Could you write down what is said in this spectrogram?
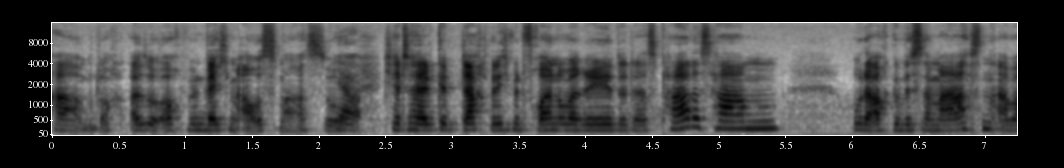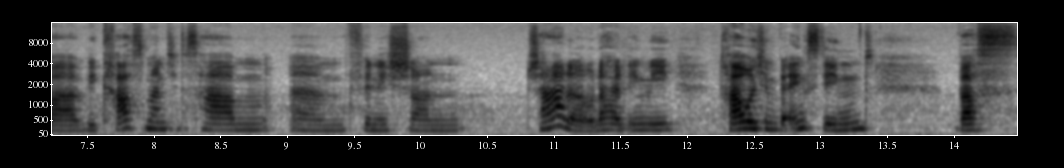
haben, doch. Also auch in welchem Ausmaß. So. Ja. Ich hätte halt gedacht, wenn ich mit Freunden darüber rede, dass Paar das haben oder auch gewissermaßen, aber wie krass manche das haben, ähm, finde ich schon schade oder halt irgendwie traurig und beängstigend, was,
